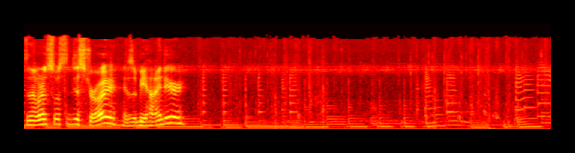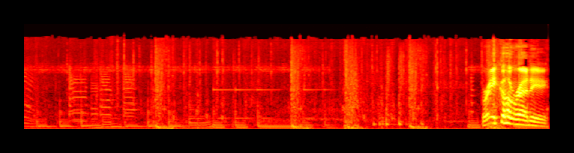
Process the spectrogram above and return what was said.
Isn't that what I'm supposed to destroy? Is it behind here? Break already!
